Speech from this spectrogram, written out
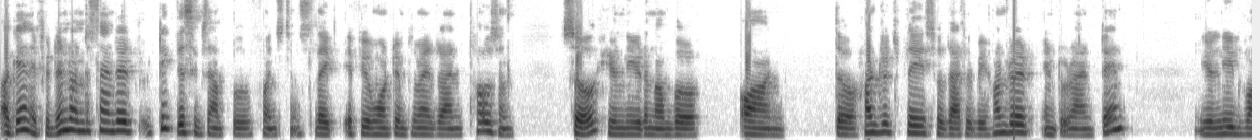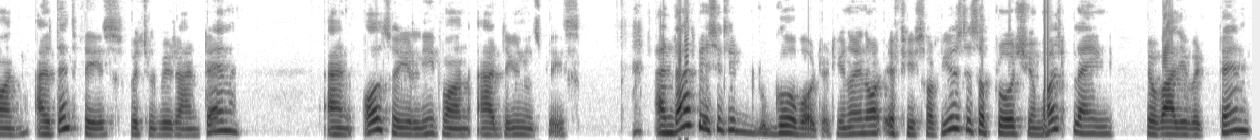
Again, if you didn't understand it, take this example for instance, like if you want to implement rand 1000. So you'll need a number on the hundreds place, so that will be 100 into rand 10. You'll need one at the 10th place, which will be rand 10. And also you'll need one at the units place. And that's basically go about it. You know, if you sort of use this approach, you're multiplying your value with 10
